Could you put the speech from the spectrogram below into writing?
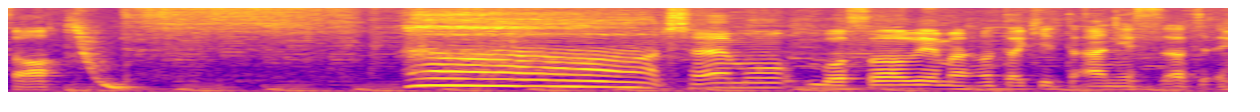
Co? Czemu bossowie mają takie tanie strategie?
